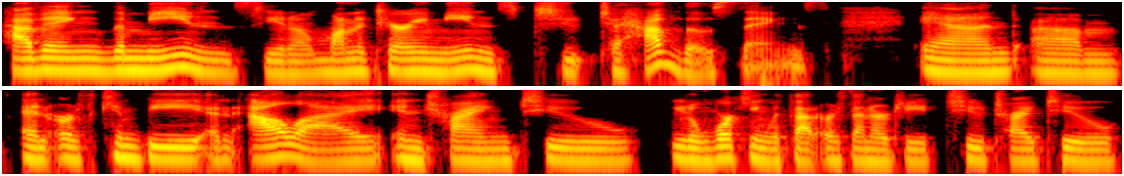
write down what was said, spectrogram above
having the means, you know, monetary means to to have those things. And um, and earth can be an ally in trying to, you know, working with that earth energy to try to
